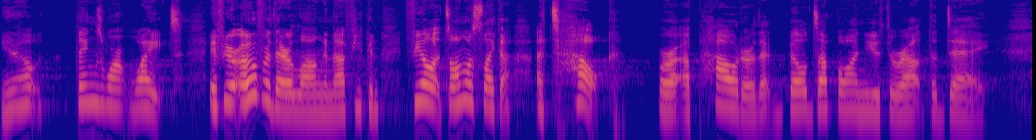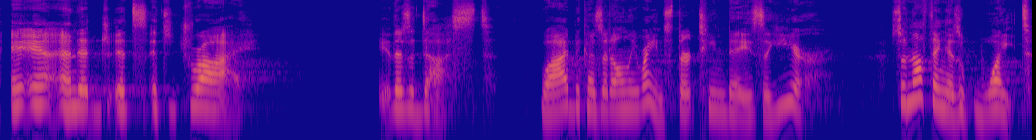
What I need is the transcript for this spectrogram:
You know, things weren't white. If you're over there long enough, you can feel it's almost like a, a talc or a powder that builds up on you throughout the day. And, and it, it's, it's dry. There's a dust. Why? Because it only rains 13 days a year. So nothing is white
